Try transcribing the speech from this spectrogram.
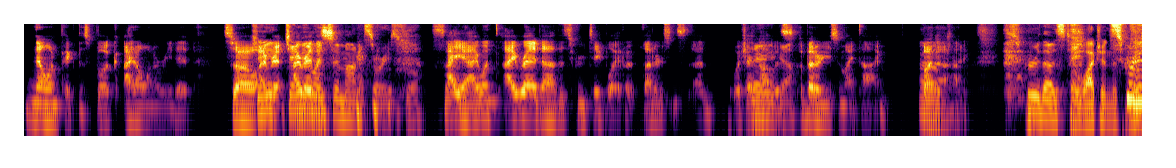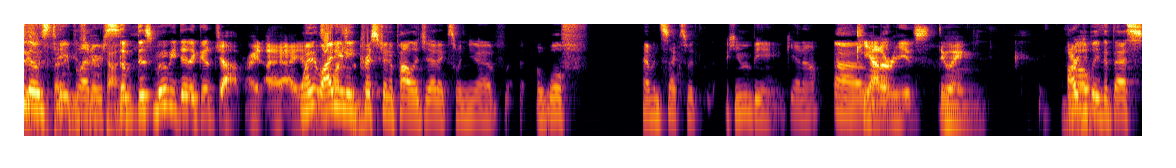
no one picked this book. I don't want to read it. So I Jamie, read. Jamie I read went this. to Montessori school. So I, yeah, I went. I read uh, the Screw Tape letter, letters instead, which I There thought was go. a better use of my time. But uh. Screw those tape. watching this Screw those was a better tape use of your letters. the, this movie did a good job, right? I, I Why, just why do you watched the need movie. Christian apologetics when you have a wolf having sex with a human being? You know, um, Keanu Reeves doing arguably the best.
